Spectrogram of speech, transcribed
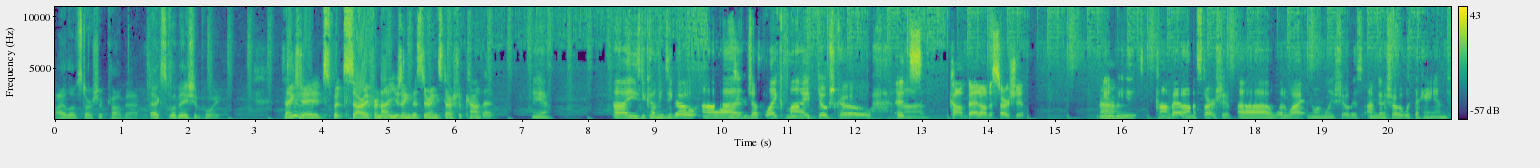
I love Starship Combat! Exclamation point. Thanks, Shades. but sorry for not using this during Starship Combat. Yeah. Uh, easy come, easy go. Uh, just like my Doshko. It's Uh, combat on a starship. Ah. It is combat on a starship. Uh, what do I normally show this? I'm going to show it with the hand.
